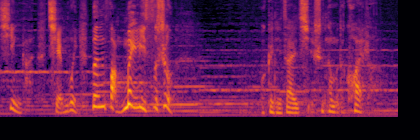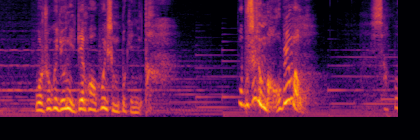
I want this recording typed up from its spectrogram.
性感、前卫、奔放、魅力四射。我跟你在一起是那么的快乐。我如果有你电话，为什么不给你打？我不是有毛病吗？我，小布，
